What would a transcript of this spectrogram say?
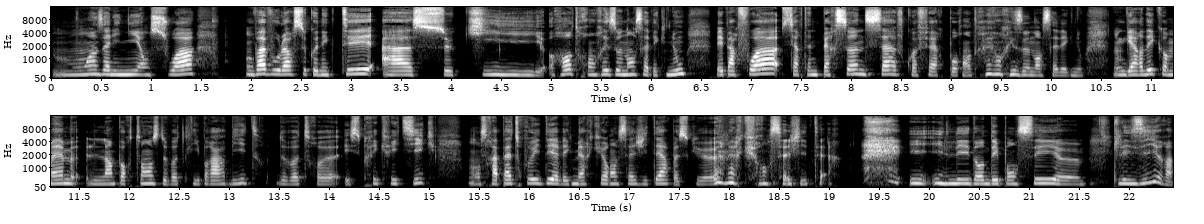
moins aligné en soi, on va vouloir se connecter à ce qui rentre en résonance avec nous, mais parfois certaines personnes savent quoi faire pour rentrer en résonance avec nous. Donc gardez quand même l'importance de votre libre arbitre, de votre esprit critique. On ne sera pas trop aidé avec Mercure en Sagittaire parce que Mercure en Sagittaire, il, est dans des pensées euh, plaisir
